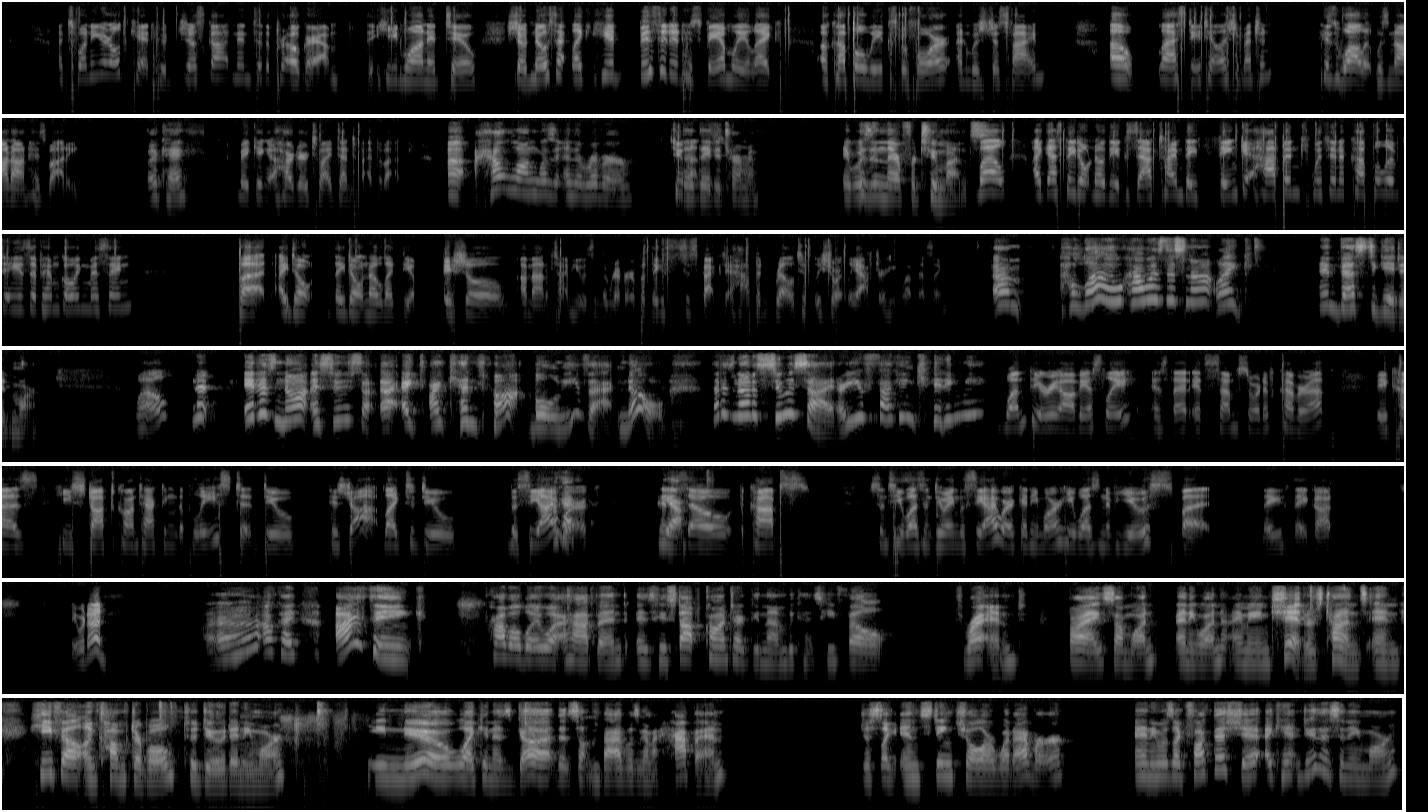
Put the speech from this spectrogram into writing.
A 20 year old kid who'd just gotten into the program that he'd wanted to showed no sign, like, he had visited his family like a couple weeks before and was just fine. Oh, last detail I should mention his wallet was not on his body, Okay. Making it harder to identify the body. Uh, how long was it in the river Two that they months. determine? It was in there for two months. Well, I guess they don't know the exact time. They think it happened within a couple of days of him going missing, but I don't. They don't know like the official amount of time he was in the river, but they suspect it happened relatively shortly after he went missing. um, hello. How is this not like investigated more? Well, It is not a suicide. I, I I cannot believe that. No, that is not a suicide. Are you fucking kidding me? one theory obviously is that it's some sort of cover up because he stopped contacting the police to do his job, like to do the CI Okay. work. And Yeah. so the cops, since he wasn't doing the CI work anymore, he wasn't of use, but they they got they were done. Uh, okay. I think probably what happened is he stopped contacting them because he felt threatened by someone, anyone. I mean, shit, there's tons. And he felt uncomfortable to do it anymore. He knew, like in his gut, that something bad was going to happen, just like instinctual or whatever. And he was like, fuck this shit. I can't do this anymore.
